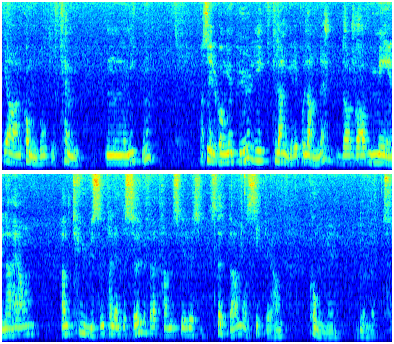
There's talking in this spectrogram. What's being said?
i en kongbok 1519. Assyrikongen Pul gick till angrepp på landet. Då gav Menahem han tusen talenter sölv för att han skulle stötta honom och sikra honom kongedömet.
